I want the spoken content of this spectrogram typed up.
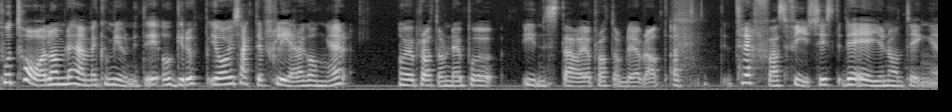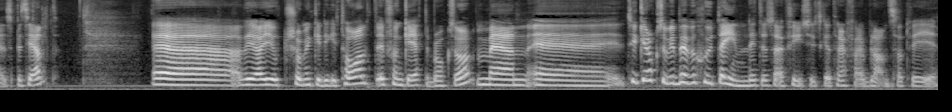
på tal om det här med community och grupp. Jag har ju sagt det flera gånger. Och jag pratar om det på Insta och jag pratar om det överallt. Att träffas fysiskt, det är ju någonting eh, speciellt. Eh, vi har gjort så mycket digitalt, det funkar jättebra också. Men eh, tycker också vi behöver skjuta in lite så fysiska träffar ibland så att vi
